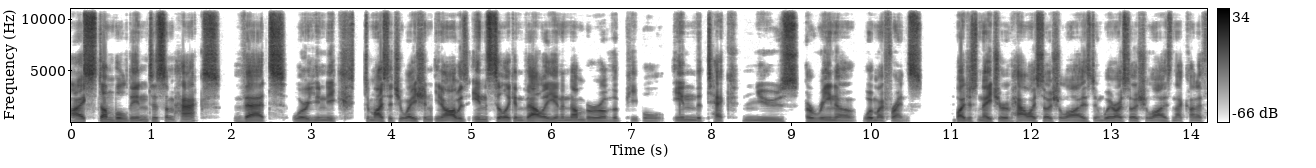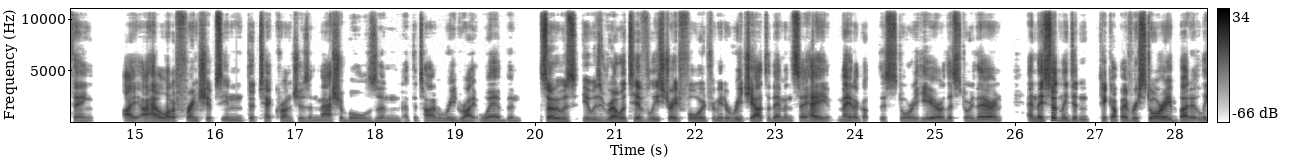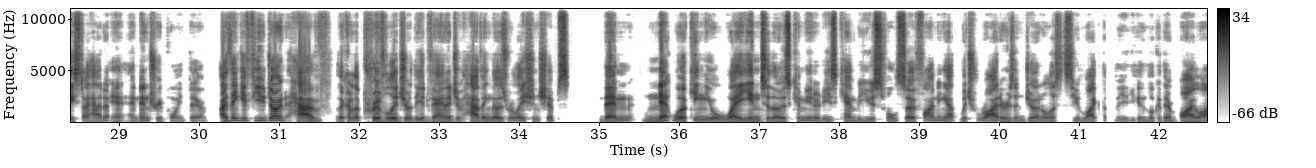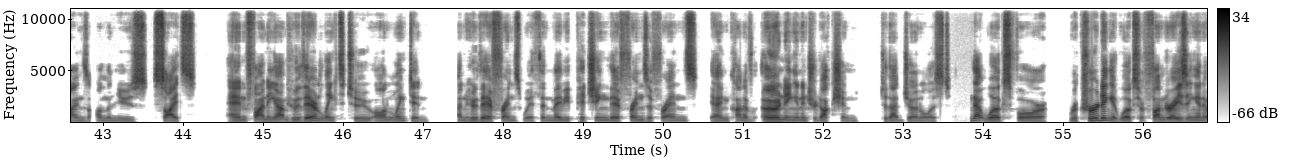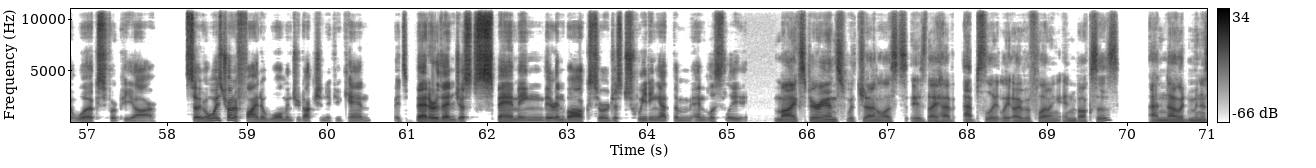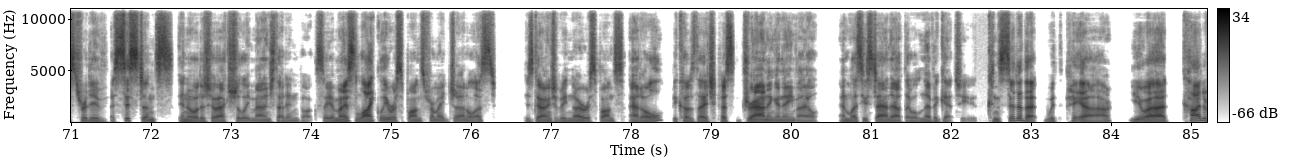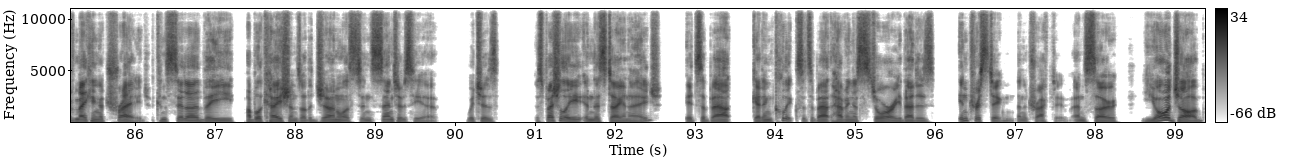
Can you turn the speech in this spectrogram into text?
I stumbled into some hacks that were unique to my situation. You know, I was in Silicon Valley and a number of the people in the tech news arena were my friends by just nature of how I socialized and where I socialized and that kind of thing. I, I had a lot of friendships in the TechCrunches and Mashables and at the time ReadWrite Web and so it was it was relatively straightforward for me to reach out to them and say, "Hey, mate, I got this story here or this story there," and and they certainly didn't pick up every story, but at least I had a, an entry point there. I think if you don't have the kind of the privilege or the advantage of having those relationships, then networking your way into those communities can be useful. So finding out which writers and journalists you like, you can look at their bylines on the news sites and finding out who they're linked to on LinkedIn and who they're friends with, and maybe pitching their friends of friends and kind of earning an introduction to that journalist. That works for recruiting, it works for fundraising, and it works for PR. So always try to find a warm introduction if you can. It's better than just spamming their inbox or just tweeting at them endlessly. My experience with journalists is they have absolutely overflowing inboxes and no administrative assistance in order to actually manage that inbox. So your most likely response from a journalist is going to be no response at all because they're just drowning in email. Unless you stand out, they will never get to you. Consider that with PR, you are kind of making a trade. Consider the publications or the journalists' incentives here, which is, especially in this day and age, it's about getting clicks. It's about having a story that is interesting and attractive. And so your job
